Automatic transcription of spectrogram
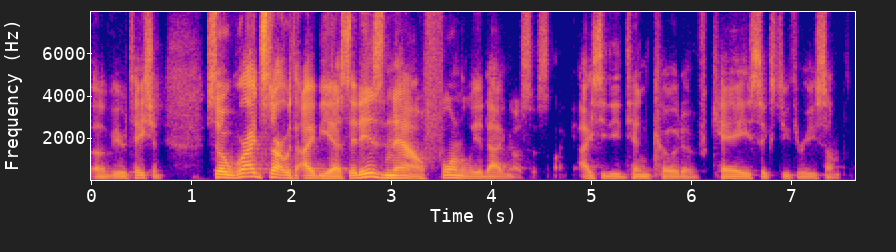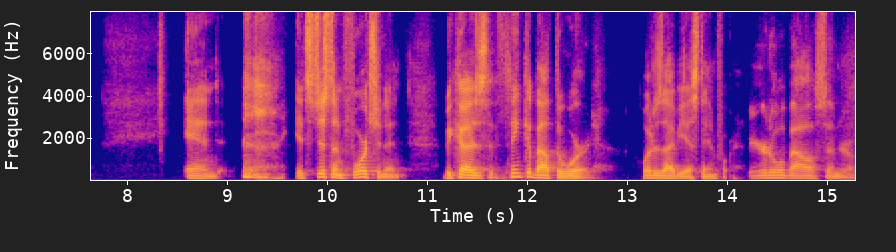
of irritation. So where I'd start with IBS, it is now formally a diagnosis, like ICD-10 code of K63 something. And it's just unfortunate because think about the word. What does IBS stand for? Irritable bowel syndrome.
